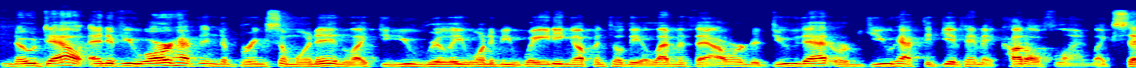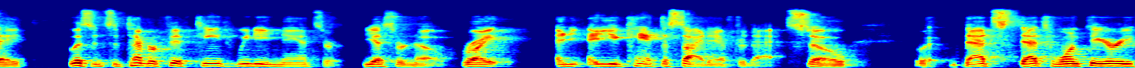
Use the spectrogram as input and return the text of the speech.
No doubt. And if you are having to bring someone in, like, do you really want to be waiting up until the 11th hour to do that? Or do you have to give him a cutoff line? Like, say, listen, September 15th, we need an answer, yes or no, right? And, and you can't decide after that. So that's that's one theory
